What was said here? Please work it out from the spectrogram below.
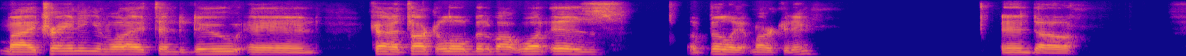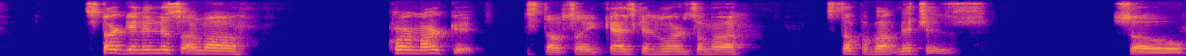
my training and what I tend to do and kind of talk a little bit about what is affiliate marketing and uh, start getting into some uh, core market stuff so you guys can learn some uh, stuff about niches. So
